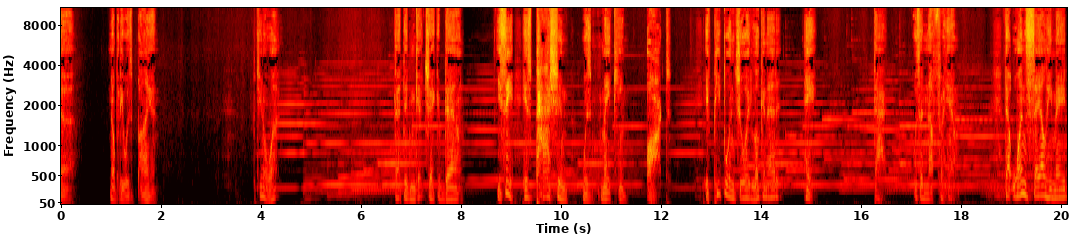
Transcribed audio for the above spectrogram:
uh, nobody was buying. But you know what? That didn't get Jacob down. You see, his passion was making art. If people enjoyed looking at it, hey, that was enough for him. That one sale he made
